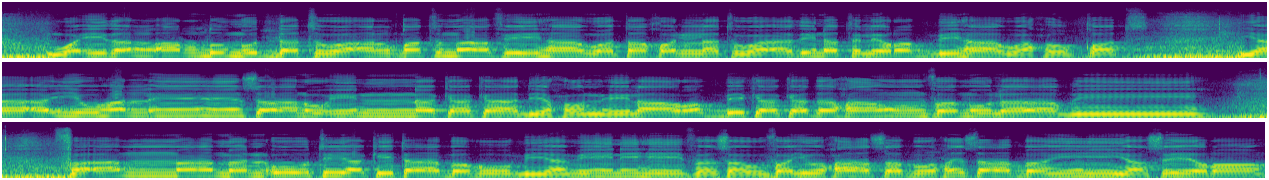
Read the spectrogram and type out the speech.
وإذا الأرض مدت وألقت ما فيها وتخلت وأذنت لربها وحقت يا أيها الإنسان إنك كادح إلى ربك كدحا فملاقيه فأما من أوتي كتابه بيمينه فسوف يحاسب حسابا يسيرا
